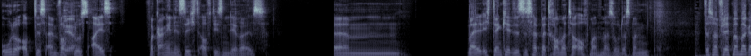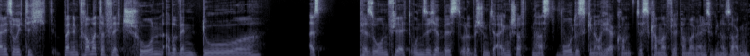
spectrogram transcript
oder ob das einfach Ja. bloß Eis vergangene Sicht auf diesen Lehrer ist. Ähm, weil ich denke, das ist halt bei Traumata auch manchmal so, dass man, dass man vielleicht manchmal gar nicht so richtig, bei einem Traumata vielleicht schon, aber wenn du als Person vielleicht unsicher bist oder bestimmte Eigenschaften hast, wo das genau herkommt, das kann man vielleicht manchmal gar nicht so genau sagen.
